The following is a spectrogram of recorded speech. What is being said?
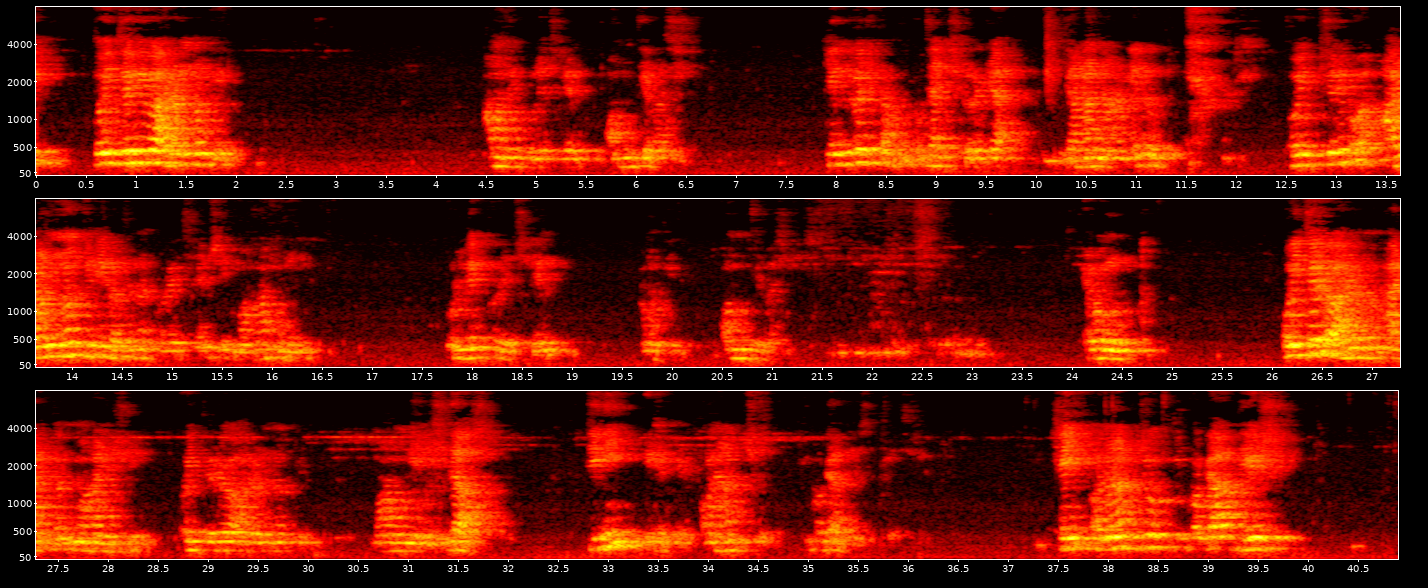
তৈতরীয় আরণ্যকে আমাদের বলেছিলেন অন্তেবাসী কেন্দ্র যে কোথায় ছিল, এটা জানা না গেলেও তৈতরীয় আরণ্য তিনি রচনা করেছিলেন, সেই মহামুনি উল্লেখ করেছিলেন আমাদের অন্তেবাসী এবং ঐতরেয় আরণ্য, আরেকজন মহারিষি ঐতরেয় আরণ্য মহামুনি ঋষিদাস, তিনি এটাকে অনার্য দেশ করেছিলেন সেই অনার্য দেশ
